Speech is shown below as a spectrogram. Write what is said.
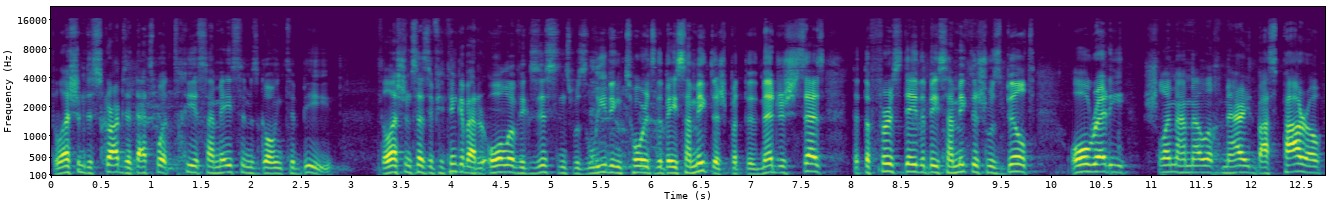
the Leshem describes that that's what Tchias HaMesim is going to be. The Leshem says, if you think about it, all of existence was leading towards the Beis Hamikdash. But the Medrash says that the first day the Beis Hamikdash was built, already Shlomo HaMelech married bas Paroh,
